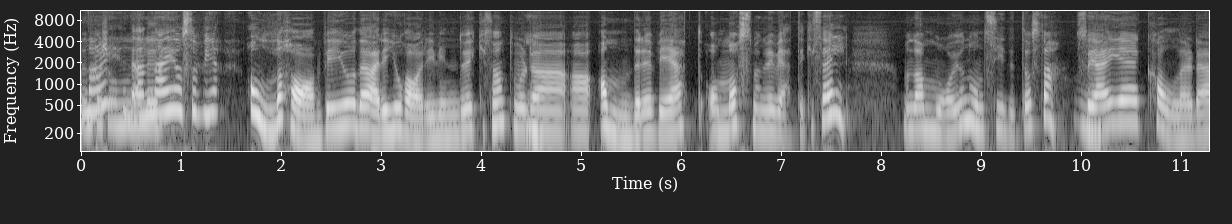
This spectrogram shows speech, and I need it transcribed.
Nei, personen, nei, altså vi, alle har vi jo det derre Johari-vinduet, ikke sant. Hvor mm. det, andre vet om oss, men vi vet ikke selv. Men da må jo noen si det til oss, da. Så mm. jeg eh, kaller det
